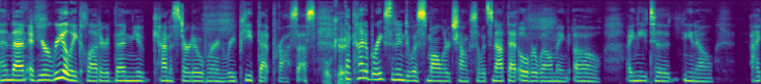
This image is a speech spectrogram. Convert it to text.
And then if you're really cluttered, then you kind of start over and repeat that process. Okay. But that kind of breaks it into a smaller chunk so it's not that overwhelming. Oh, I need to, you know, I,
